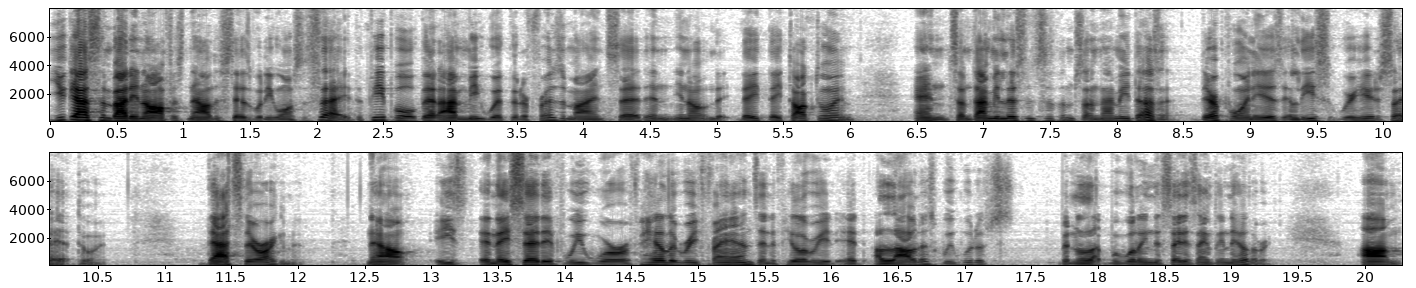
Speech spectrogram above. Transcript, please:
you got somebody in office now that says what he wants to say. The people that I meet with that are friends of mine said, and you know, they, they talk to him, and sometimes he listens to them, sometimes he doesn't. Their point is, at least we're here to say it to him. That's their argument. Now, he's, and they said if we were Hillary fans and if Hillary had allowed us, we would have been willing to say the same thing to Hillary. Um,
